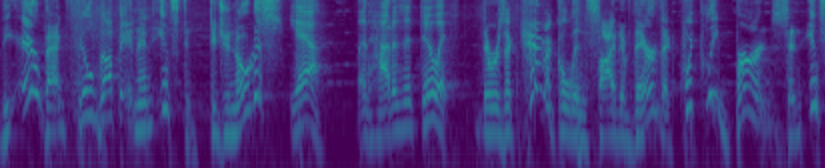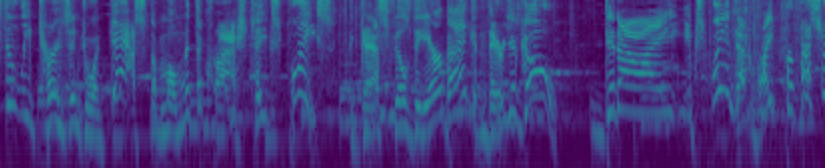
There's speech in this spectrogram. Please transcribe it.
The airbag filled up in an instant. Did you notice? Yeah, but how does it do it? There is a chemical inside of there that quickly burns and instantly turns into a gas the moment the crash takes place. The gas fills the airbag, and there you go. Did I explain that right, Professor?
